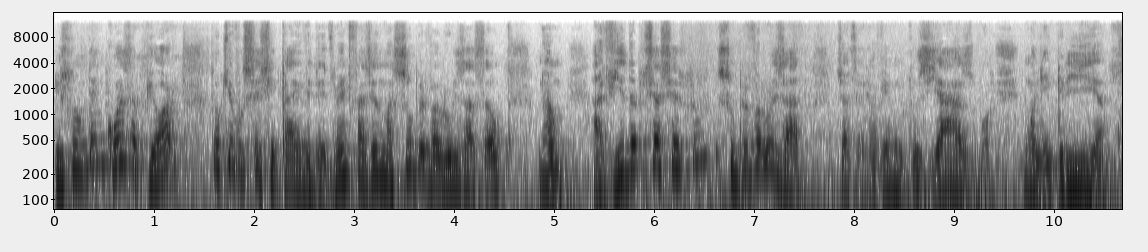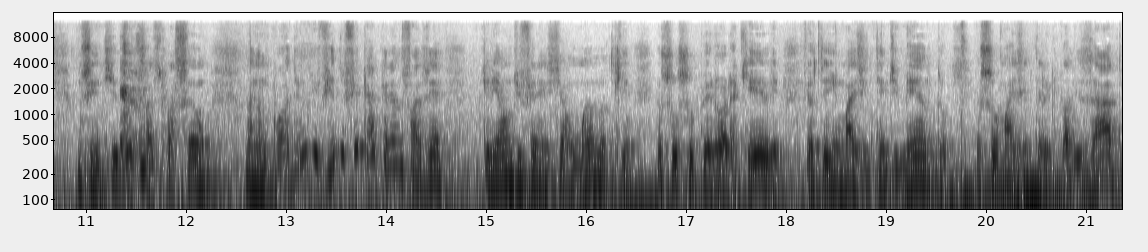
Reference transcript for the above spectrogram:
Isso não tem coisa pior do que você ficar, evidentemente, fazendo uma supervalorização. Não. A vida precisa ser supervalorizada. Precisa haver um entusiasmo, uma alegria, um sentido de satisfação. Mas não pode o indivíduo ficar querendo fazer, criar um diferencial humano que eu sou superior àquele, eu tenho mais entendimento, eu sou mais intelectualizado.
